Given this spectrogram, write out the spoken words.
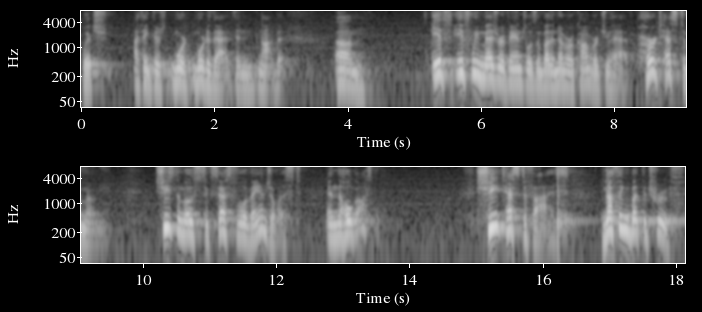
which I think there's more, more to that than not. But um, if, if we measure evangelism by the number of converts you have, her testimony, she's the most successful evangelist in the whole gospel. She testifies nothing but the truth,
